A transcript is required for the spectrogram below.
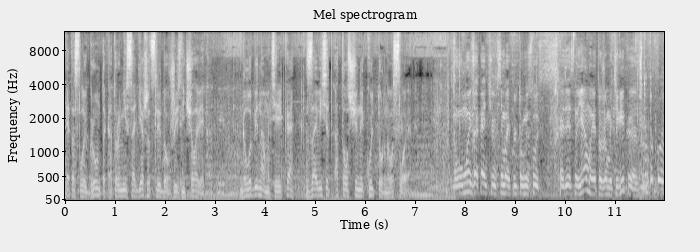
Это слой грунта, который не содержит следов жизни человека. Глубина материка зависит от толщины культурного слоя. Ну, мы заканчиваем снимать культурный слой с хозяйственной ямы, это уже материк. Что такое?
